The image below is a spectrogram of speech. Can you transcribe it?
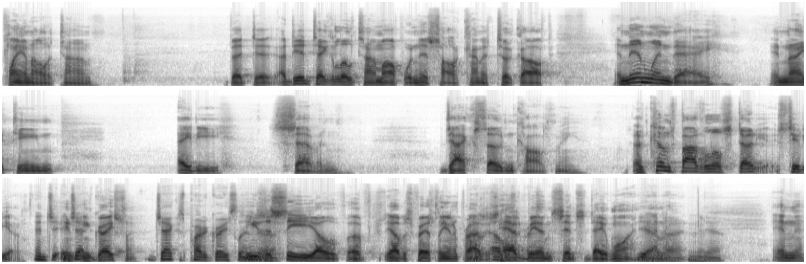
playing all the time. But uh, I did take a little time off when this all kind of took off. And then one day in 1987, Jack Soden calls me. It comes by the little studio, studio And J- in, Jack- in Graceland. Jack is part of Graceland. He's uh, the CEO of, of Elvis Presley Enterprises, Elvis has Presley. been since day one. Yeah. you know. Right. Yeah. And uh,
